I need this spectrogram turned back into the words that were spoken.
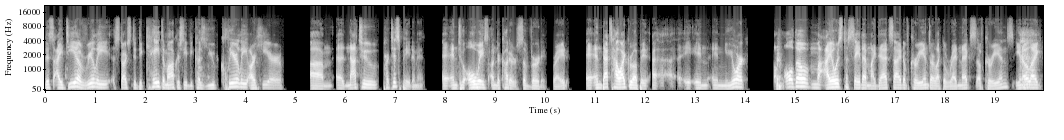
This idea really starts to decay democracy because you clearly are here um, uh, not to participate in it and, to always undercut it or subvert it, right? And, that's how I grew up in uh, uh, in, in New York. Although my, I always to say that my dad's side of Koreans are like the rednecks of Koreans, you know, like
